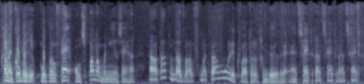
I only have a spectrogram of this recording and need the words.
kan ik op een, vrij ontspannen manier zeggen, nou dat en dat vond ik wel moeilijk wat er gebeurde, et cetera, et cetera, et cetera.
